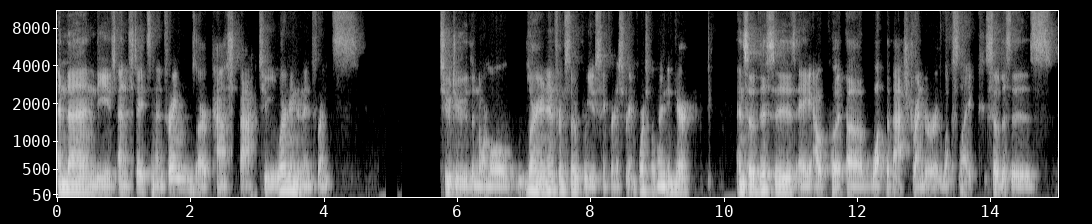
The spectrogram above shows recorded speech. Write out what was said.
And then these n states and n frames are passed back to learning and inference to do the normal learning and inference loop. We use synchronous reinforcement learning here. And so this is a output of what the batched renderer looks like. So this is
